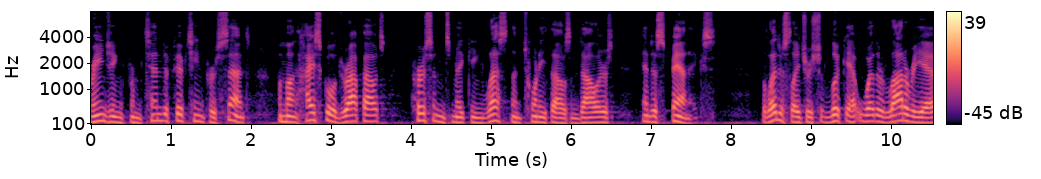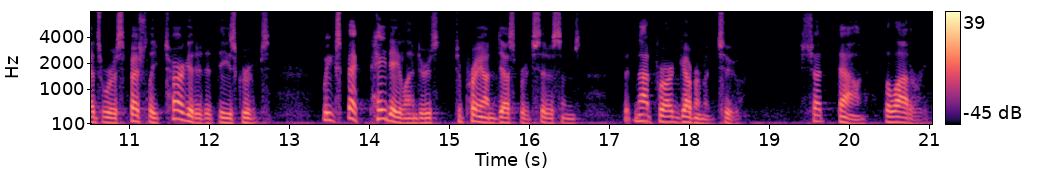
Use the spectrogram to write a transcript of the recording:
ranging from 10 to 15 percent among high school dropouts, persons making less than $20,000, and Hispanics the legislature should look at whether lottery ads were especially targeted at these groups. We expect payday lenders to prey on desperate citizens, but not for our government to. Shut down the lottery.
